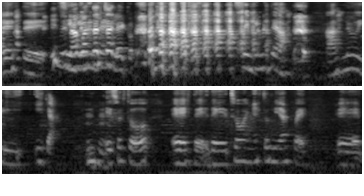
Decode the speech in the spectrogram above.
Este, Y si no aguanta el simplemente, chaleco. simplemente hazlo, hazlo y, y ya. Eso es todo. Este, de hecho, en estos días, pues, eh,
